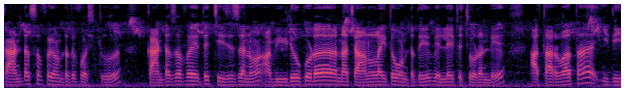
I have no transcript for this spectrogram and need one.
కాంటా సఫై ఉంటుంది ఫస్ట్. కాంటా సఫై అయితే చేసేసాను. ఆ వీడియో కూడా నా ఛానల్ అయితే ఉంటుంది. వెళ్ళి అయితే చూడండి. ఆ తర్వాత ఇది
